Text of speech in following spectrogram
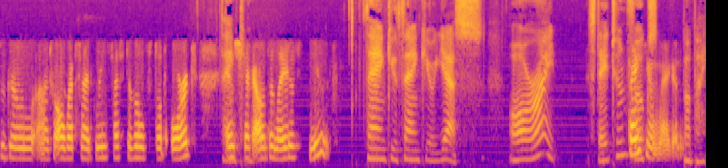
to go uh, to our website, greenfestivals.org, and Thank check out the latest news. Thank you, thank you. Yes. All right. Stay tuned, Thank folks. you, Megan. Bye bye.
